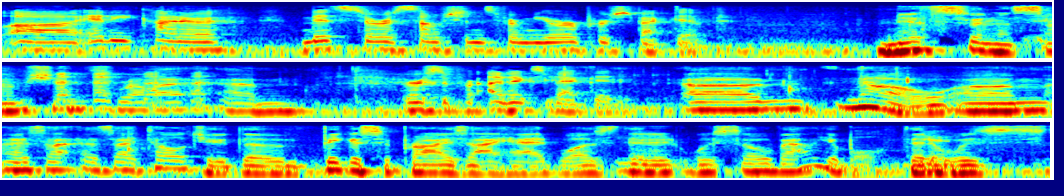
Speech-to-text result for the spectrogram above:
uh, any kind of myths or assumptions from your perspective? Myths and assumptions? well, I, um, Or surpri- unexpected? um, no. Um, as I, as I told you, the biggest surprise I had was that Yeah. it was so valuable, that Yeah. it was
